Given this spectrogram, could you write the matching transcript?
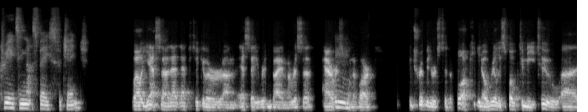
creating that space for change? Well, yes, uh, that that particular um, essay written by Marissa Harris, mm. one of our contributors to the book, you know, really spoke to me too. Uh,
